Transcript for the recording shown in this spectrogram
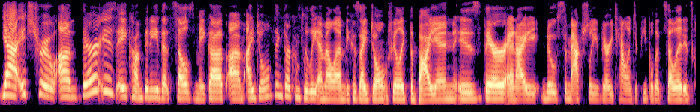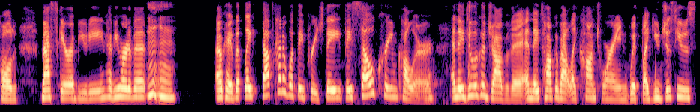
Yeah, it's true. Um, there is a company that sells makeup. Um, I don't think they're completely MLM because I don't feel like the buy-in is there, and I know some actually very talented people that sell it. It's called Maskcara Beauty. Have you heard of it? Mm-mm. Okay, but like that's kind of what they preach. They they sell cream color and they do a good job of it, and they talk about like contouring with like you just use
